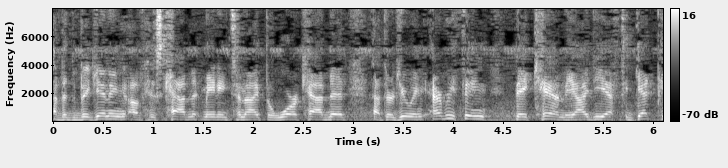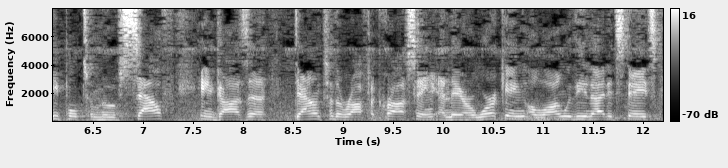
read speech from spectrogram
at the beginning of his cabinet meeting tonight, the war cabinet, that they're doing everything they can, the IDF, to get people to move south in Gaza down to the Rafah crossing, and they are working along with the United States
